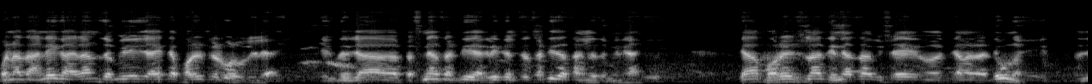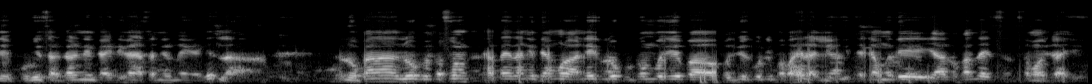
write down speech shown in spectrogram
पण आता अनेक आयलान जमिनी ज्या आहेत त्या फॉरेस्टकडे वळवलेल्या आहेत. एक तर ज्या कसण्यासाठी साठी ज्या चांगल्या जमिनी आहे त्या फॉरेस्टला देण्याचा विषय त्याला देऊ नये. म्हणजे पूर्वी सरकारने काही ठिकाणी असा निर्णय घेतला. लोकांना लोक फसवून खातायत आणि त्यामुळे अनेक लोक कुटुंब जे पंचवीस कोटी बाहेर आली त्याच्यामध्ये या लोकांचा समावेश आहे.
